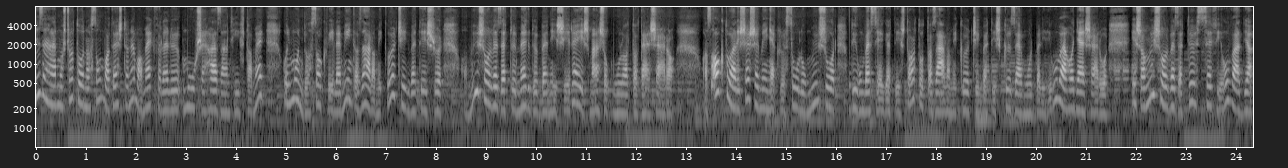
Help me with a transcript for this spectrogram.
13-as csatorna szombat este nem a megfelelő Móse házánt hívta meg, hogy mondjon szakvéleményt az állami költségvetésről, a műsorvezető megdöbbenésére és mások mulattatására. Az aktuális eseményekről szóló műsor beszélgetést tartott az állami költségvetés közelmúltbeli jóváhagyásáról, és a műsorvezető Szefi Ovádja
